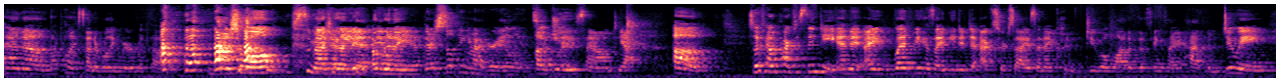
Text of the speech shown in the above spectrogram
And um, that probably sounded really weird with that visual. Just imagine that being a really They're still thinking about your aliens. ugly sound. Yeah. Um, so I found Practice Indy, and it, I went because I needed to exercise, and I couldn't do a lot of the things I had been doing.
